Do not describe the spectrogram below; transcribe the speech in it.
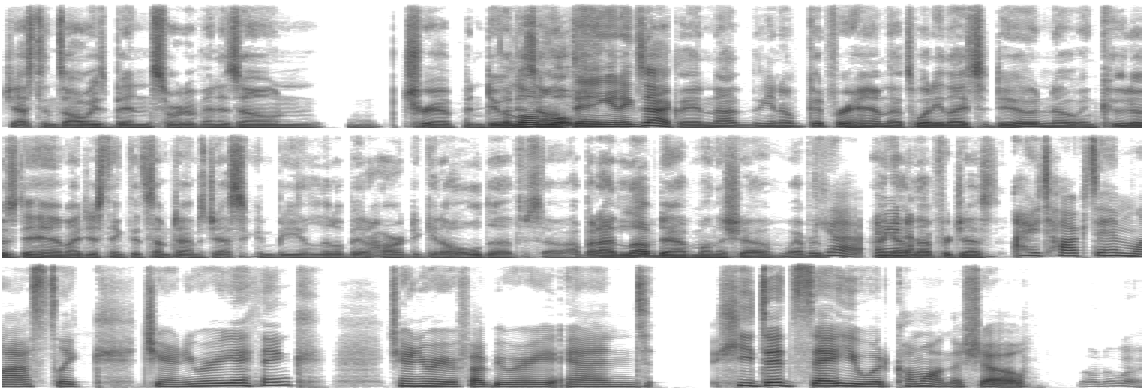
Justin's always been sort of in his own trip and doing his own wolf. thing. And exactly, and not you know good for him. That's what he likes to do. No, and kudos to him. I just think that sometimes Justin can be a little bit hard to get a hold of. So, uh, but I'd love to have him on the show. Every, Yeah, I I, got love for Justin. I talked to him last like January, I think, January or February, and he did say he would come on the show. Oh no way!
